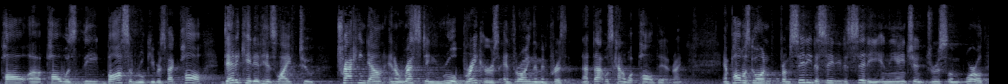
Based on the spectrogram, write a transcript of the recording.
Paul, uh, Paul was the boss of rule keepers. In fact, Paul dedicated his life to tracking down and arresting rule breakers and throwing them in prison. That, that was kind of what Paul did, right? And Paul was going from city to city to city in the ancient Jerusalem world,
